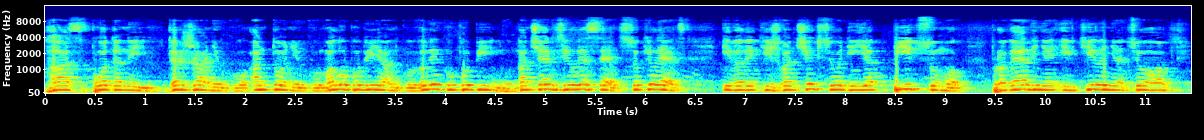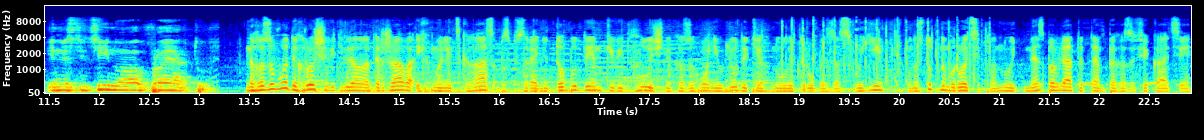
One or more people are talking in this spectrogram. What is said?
газ поданий в Держанівку, Антонівку, Малу Побіянку, Велику Побійну, на черзі Лисець, Сокілець і Великий Жванчик сьогодні як підсумок проведення і втілення цього інвестиційного проекту. На газоводи гроші відділяла держава і Хмельницькгаз безпосередньо до будинків від вуличних газогонів люди тягнули труби за свої. У наступному році планують не збавляти темпи газифікації.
